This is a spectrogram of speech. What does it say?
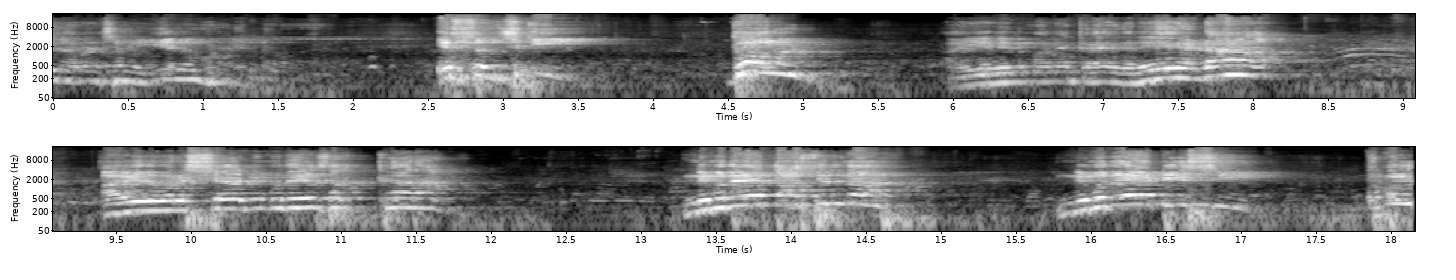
ಅರಣ್ಯ ಏನು ಮಾಡಲಿಲ್ಲ ಎಸ್ ಎಲ್ ಸಿಟಿ ಗೋಲ್ಡ್ ಏನೇನು ಮನೆ ಕಾಯಗರೇ ಅಡ್ಡ ಐದು ವರ್ಷ ನಿಮ್ಮದೇ ಸರ್ಕಾರ. ನಿಮ್ಮದೇ ತಹಸೀಲ್ದಾರ್. ನಿಮ್ಮದೇ ಡಿ ಸಿ. ಡಬಲ್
